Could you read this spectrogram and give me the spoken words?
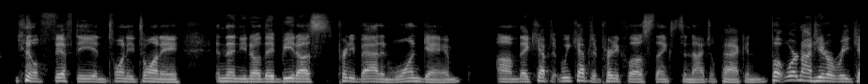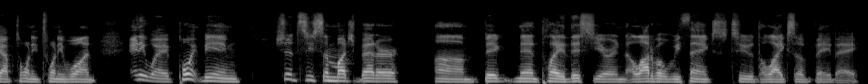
you know, 50 in 2020. And then, you know, they beat us pretty bad in one game. Um, they kept it, we kept it pretty close thanks to Nigel Packin, but we're not here to recap 2021. Anyway, point being, should see some much better um big man play this year, and a lot of it will be thanks to the likes of Bebe.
